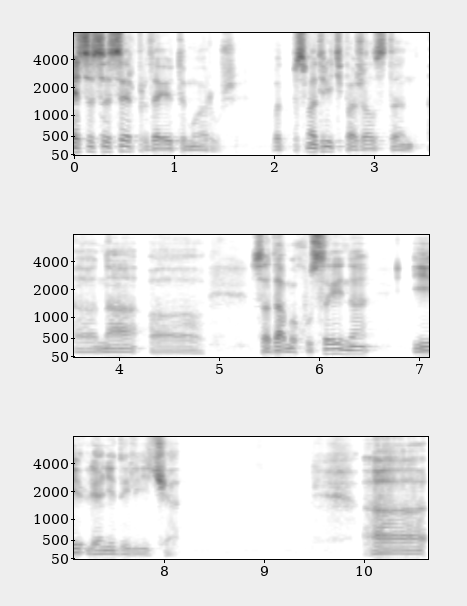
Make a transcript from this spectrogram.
СССР продает ему оружие. Вот посмотрите, пожалуйста, э, на э, Саддама Хусейна и Леонида Ильича. Э,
